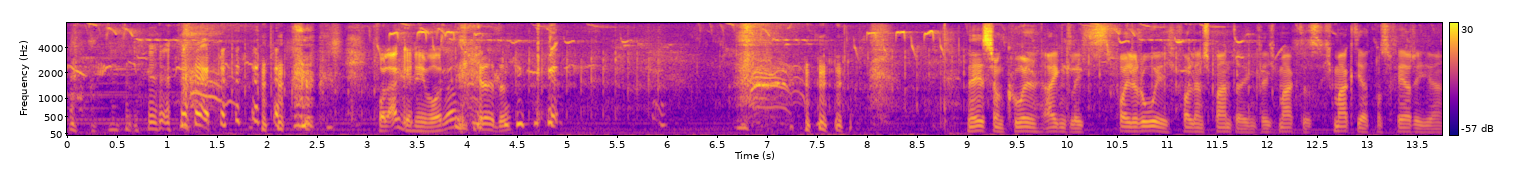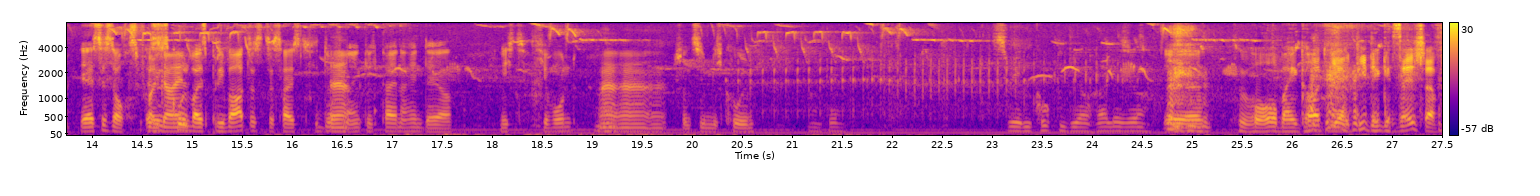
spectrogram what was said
Voll angenehm, oder? Ja, doch. nee, ist schon cool eigentlich. Ist voll ruhig, voll entspannt eigentlich. Ich mag das. Ich mag die Atmosphäre hier. Ja, es ist auch voll es ist geil. cool, weil es privat ist. Das heißt, hier dürfen Ja. eigentlich keiner hin, der nicht hier wohnt. Äh, Schon ziemlich cool. Okay. Deswegen gucken die auch alle so. äh, oh mein Gott, VIP der Gesellschaft.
